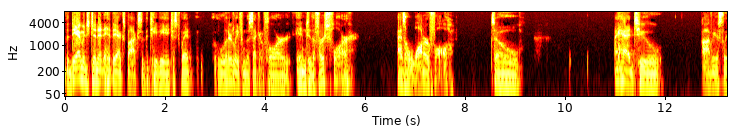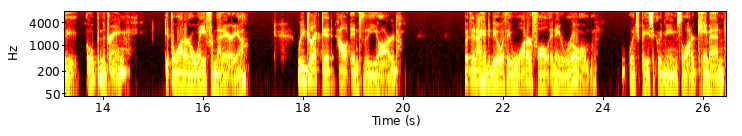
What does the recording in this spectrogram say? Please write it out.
The damage didn't hit the Xbox or the TV, it just went literally from the second floor into the first floor as a waterfall. So I had to obviously open the drain, get the water away from that area, redirect it out into the yard. But then I had to deal with a waterfall in a room, which basically means the water came in,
